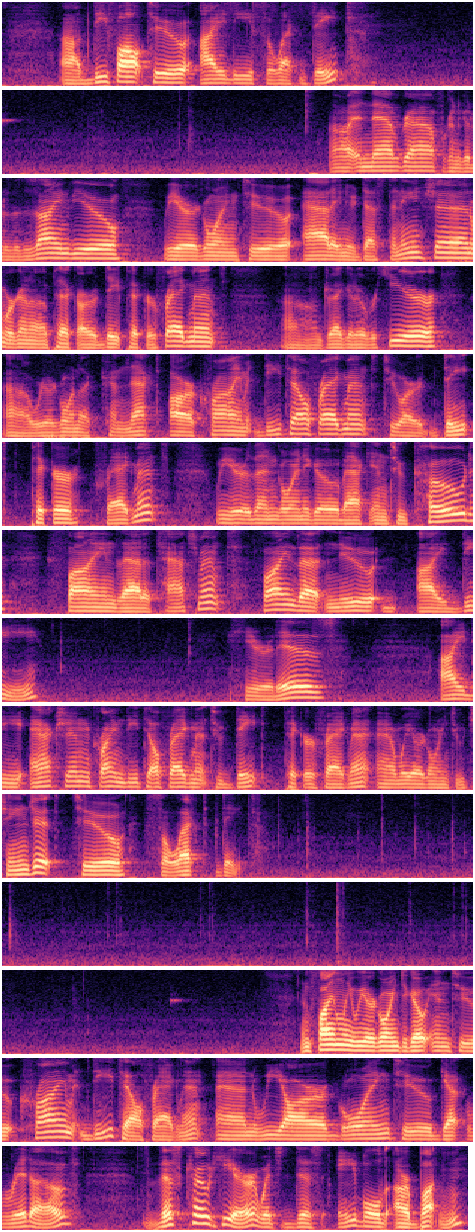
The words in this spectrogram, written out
uh, default to ID select date. Uh, in NavGraph, we're going to go to the design view. We are going to add a new destination. We're going to pick our date picker fragment, uh, drag it over here. Uh, we are going to connect our crime detail fragment to our date picker fragment. We are then going to go back into code, find that attachment, find that new ID. Here it is. ID action crime detail fragment to date picker fragment, and we are going to change it to select date. And finally, we are going to go into crime detail fragment, and we are going to get rid of this code here, which disabled our button.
